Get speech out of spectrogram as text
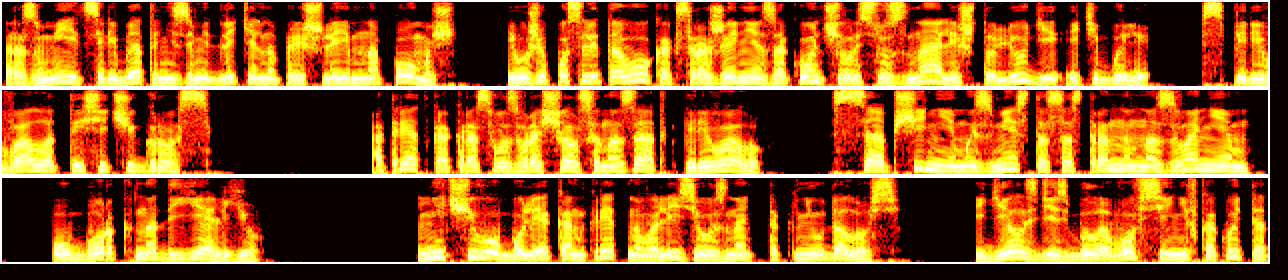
Разумеется, ребята незамедлительно пришли им на помощь, и уже после того, как сражение закончилось, узнали, что люди эти были с перевала Тысячи Гроз. Отряд как раз возвращался назад, к перевалу, с сообщением из места со странным названием «Уборг над Ялью». Ничего более конкретного Лизе узнать так не удалось. И дело здесь было вовсе не в какой-то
